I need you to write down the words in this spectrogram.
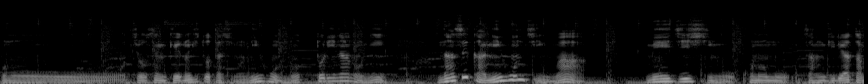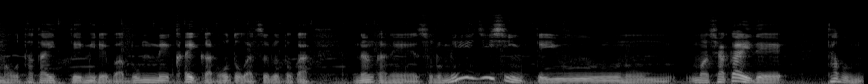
この朝鮮系の人たちの日本乗っ取りなのになぜか日本人は明治維新を好む残切り頭を叩いてみれば文明開化の音がするとかなんかねその明治維新っていうのを、まあ、社会で多分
